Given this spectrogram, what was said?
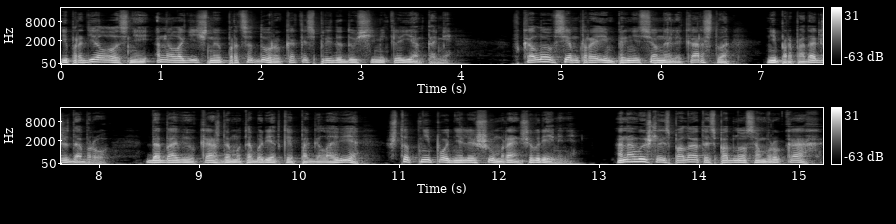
и проделала с ней аналогичную процедуру, как и с предыдущими клиентами. Вколов всем троим принесенное лекарство, не пропадать же добру, добавив каждому табуреткой по голове, чтоб не подняли шум раньше времени. Она вышла из палаты с подносом в руках,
